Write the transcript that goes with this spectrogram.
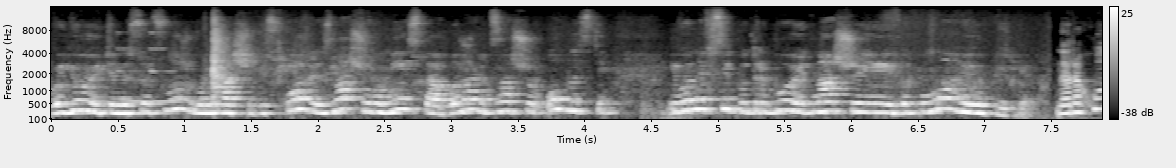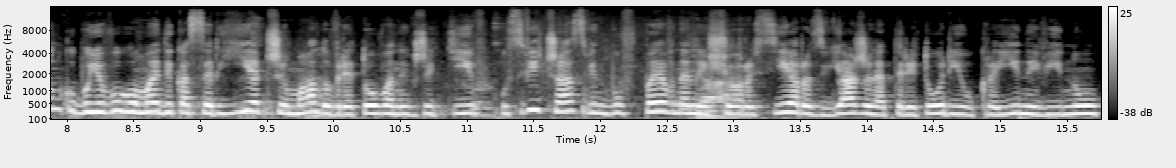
воюють і несуть службу наші військові з нашого міста або навіть з нашої області. І вони всі потребують нашої допомоги і опіки. На рахунку бойового медика Сергія чимало врятованих життів. У свій час він був впевнений, що Росія розв'яже на території України війну,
